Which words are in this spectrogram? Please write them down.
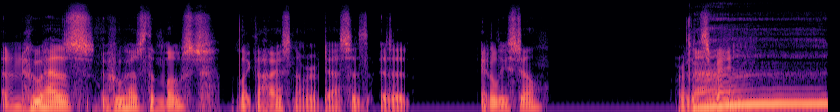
and who has who has the most like the highest number of deaths? Is is it Italy still, or is it Spain? Uh,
